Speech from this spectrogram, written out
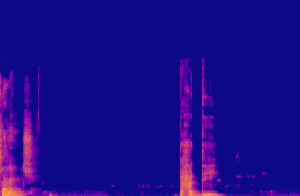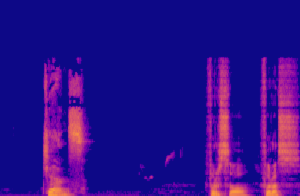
challenge, تحدي chance, فرصة فرص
